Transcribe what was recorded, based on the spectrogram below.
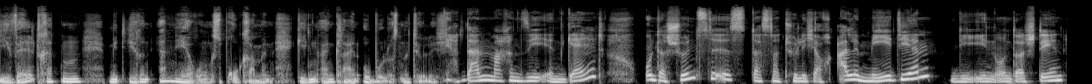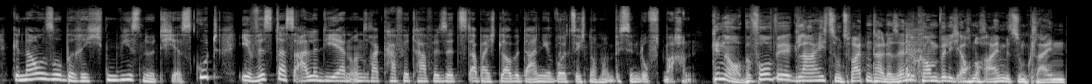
die Welt retten mit ihren Ernährungsprogrammen gegen einen kleinen Obolus natürlich. Ja, dann machen sie in Geld und das Schönste ist, dass natürlich auch alle Medien die ihnen unterstehen, genauso berichten, wie es nötig ist. Gut, ihr wisst das alle, die ihr an unserer Kaffeetafel sitzt, aber ich glaube, Daniel wollte sich noch mal ein bisschen Luft machen. Genau, bevor wir gleich zum zweiten Teil der Sendung kommen, will ich auch noch einen mit so einem kleinen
